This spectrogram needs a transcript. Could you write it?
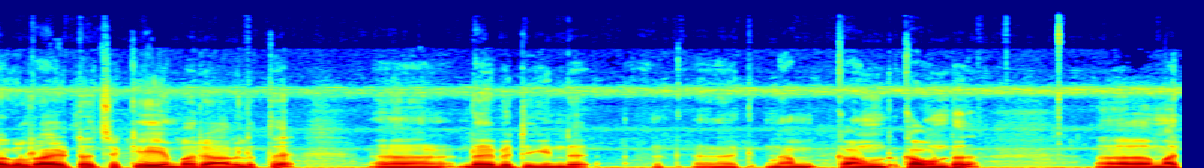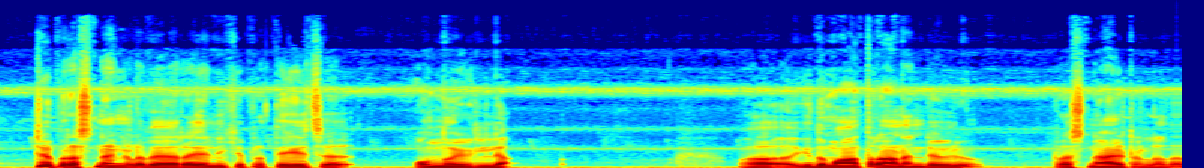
റെഗുലറായിട്ട് ചെക്ക് ചെയ്യുമ്പോൾ രാവിലത്തെ ഡയബറ്റിക്കിന്റെ കൗണ്ട് കൗണ്ട് ആ, മറ്റ് പ്രശ്നങ്ങൾ വേറെ എനിക്ക് പ്രത്യേകിച്ച് ഒന്നുമില്ല. ഇത് മാത്രമാണ് എന്റെ ഒരു പ്രശ്നമായിട്ടുള്ളത്.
